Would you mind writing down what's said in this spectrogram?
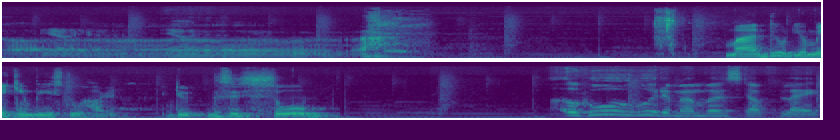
Uh, yeah. yeah. Man, dude, you're making these too hard. Dude, this is so. Uh, who who remembers stuff like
